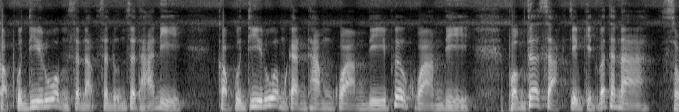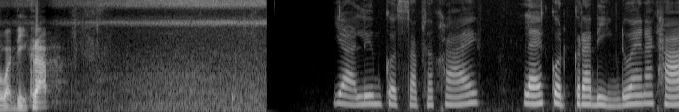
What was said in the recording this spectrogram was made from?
ขอบคุณที่ร่วมสนับสนุนสถานีขอบคุณที่ร่วมกันทำความดีเพื่อความดี ผมเทดศักดิ์จิมกิจวัฒนา สวัสดีครับ อย่าลืมกด subscribe และกดกระดิ่งด้วยนะคะ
